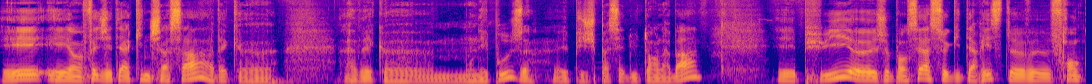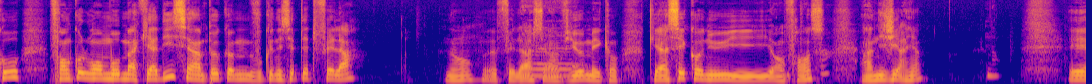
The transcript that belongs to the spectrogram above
Et, et en fait, j'étais à Kinshasa avec euh, avec euh, mon épouse, et puis je passais du temps là-bas. Et puis, euh, je pensais à ce guitariste euh, Franco. Franco Luambo Macchiadi, c'est un peu comme. Vous connaissez peut-être Fela? Non? Euh, Fela, c'est un vieux, mais qui est assez connu il- en France. Un Nigérien? Non. Et.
